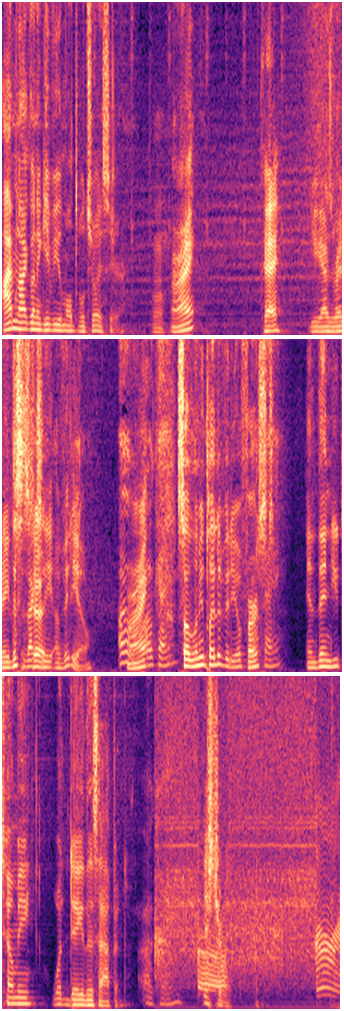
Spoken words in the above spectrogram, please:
I'm not going to give you a multiple choice here. Hmm. All right. Okay. You guys ready? This is Let's do actually a video. Oh, all right. okay. So let me play the video first, Okay. and then you tell me what day this happened. Okay. Yesterday. very,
